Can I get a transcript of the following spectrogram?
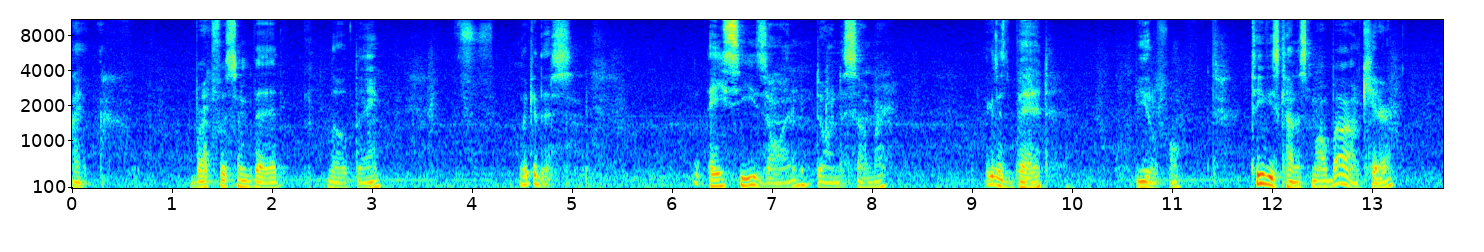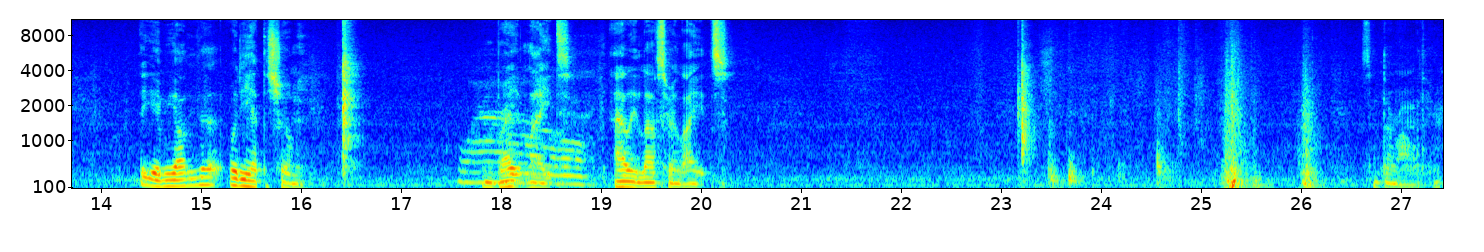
Like breakfast in bed, little thing. Look at this. AC's on during the summer. Look at this bed. Beautiful. TV's kind of small, but I don't care. They gave me all these. Uh, what do you have to show me? Wow. Bright lights. Ally loves her lights. Something wrong with her. Regu-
